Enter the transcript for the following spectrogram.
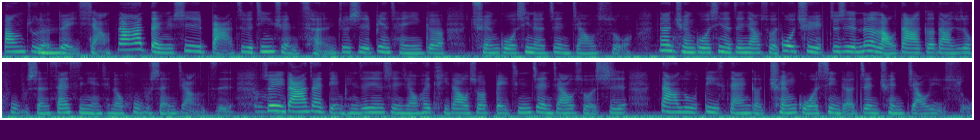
帮助的对象。嗯、那它等于是把这个精选层，就是变成一个全国性的证交所。那全国性的证交所，过去就是那老大哥当然就是沪深，三十年前的沪深这样子。所以大家在点评这件事情前，会提到说，北京证交所是大陆第三个全国性的证券交易所。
